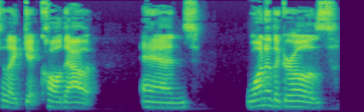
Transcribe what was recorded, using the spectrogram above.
to like get called out. And one of the girls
